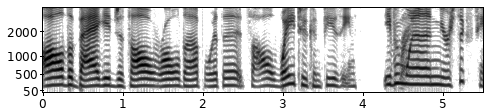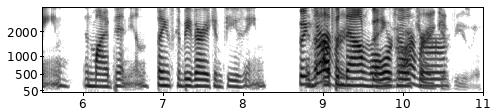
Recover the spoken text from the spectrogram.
All the baggage, it's all rolled up with it. It's all way too confusing. Even Right. when you're 16, in my opinion, things can be very confusing. Things are up and down roller are very coaster. confusing.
